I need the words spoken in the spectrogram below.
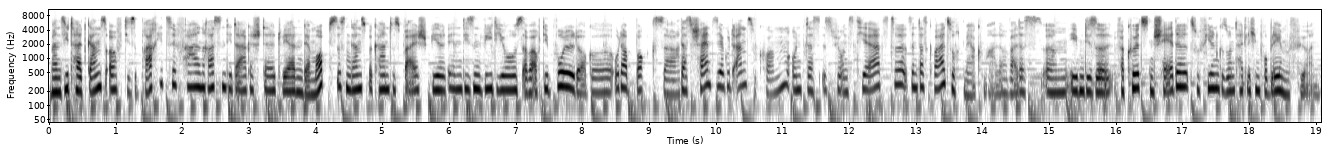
Man sieht halt ganz oft diese brachycephalen Rassen, die dargestellt werden. Der Mops ist ein ganz bekanntes Beispiel in diesen Videos, aber auch die Bulldogge oder Boxer. Das scheint sehr gut anzukommen und das ist für uns Tierärzte, sind das Qualzuchtmerkmale, weil das ähm, eben diese verkürzten Schädel zu vielen gesundheitlichen Problemen führen.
